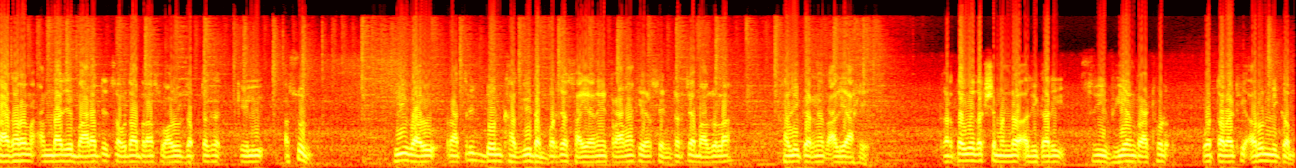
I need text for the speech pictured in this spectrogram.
साधारण अंदाजे बारा ते चौदा ब्रास वाळू जप्त केली असून ही वाळू रात्री दोन खाजगी डंपरच्या साह्याने ट्रामा केअर सेंटरच्या बाजूला खाली करण्यात आली आहे. कर्तव्यदक्ष मंडळ अधिकारी श्री व्ही एन राठोड व तलाठी अरुण निकम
